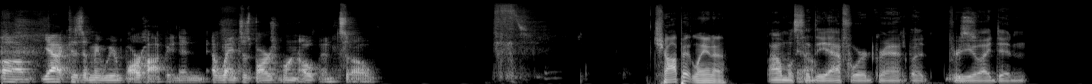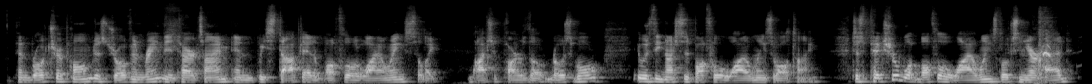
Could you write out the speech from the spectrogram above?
Yes. um, yeah, because I mean we were bar hopping and Atlanta's bars weren't open, so Chop Atlanta. I almost Yeah. said the F word, Grant, but for you, I didn't. then road trip home just drove in rain the entire time, and we stopped at a Buffalo Wild Wings to like watch a part of the Rose Bowl. It was the nicest Buffalo Wild Wings of all time. Just picture what Buffalo Wild Wings looks in your head.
